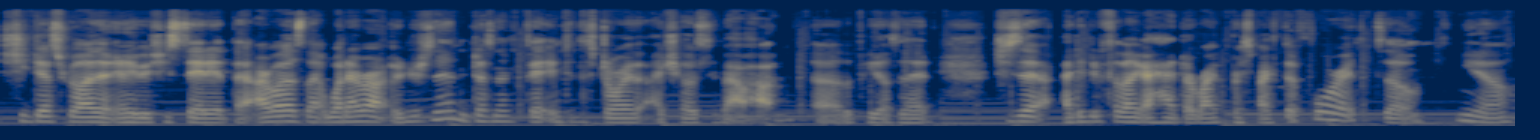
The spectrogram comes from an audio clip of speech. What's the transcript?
she just realized in an interview she stated that I realized that whatever I'm interested in doesn't fit into the story that I chose to bow out. Uh, Lupita said, she said, I didn't feel like I had the right perspective for it. So, you know,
